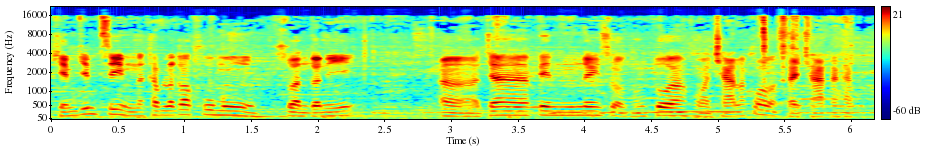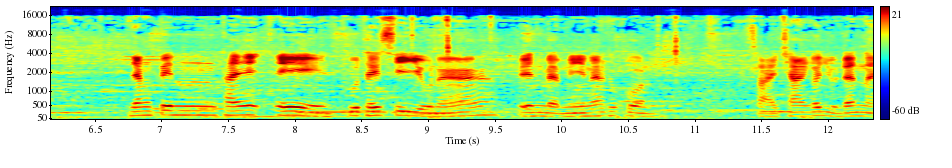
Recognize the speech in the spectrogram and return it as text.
เข็มจิ้มซิมนะครับ แล้วก็คู่มือส่วนตัวนี้ จะเป็นในส่วนของตัวหัวชาร์จแล้วก็สายชาร์จนะครับ ยังเป็น Type A to Type C อยู่นะ เป็นแบบนี้นะทุกคนสายชาร์จก็อยู่ด้านใน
